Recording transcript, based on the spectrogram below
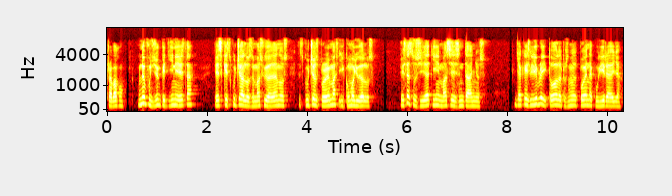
trabajo. Una función que tiene esta es que escucha a los demás ciudadanos, escucha sus problemas y cómo ayudarlos. Esta sociedad tiene más de 60 años, ya que es libre y todas las personas pueden acudir a ella.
